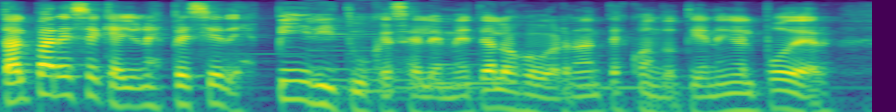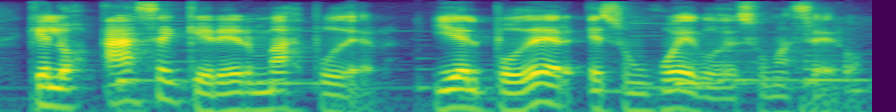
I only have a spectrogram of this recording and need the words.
Tal parece que hay una especie de espíritu que se le mete a los gobernantes cuando tienen el poder que los hace querer más poder. Y el poder es un juego de suma cero.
